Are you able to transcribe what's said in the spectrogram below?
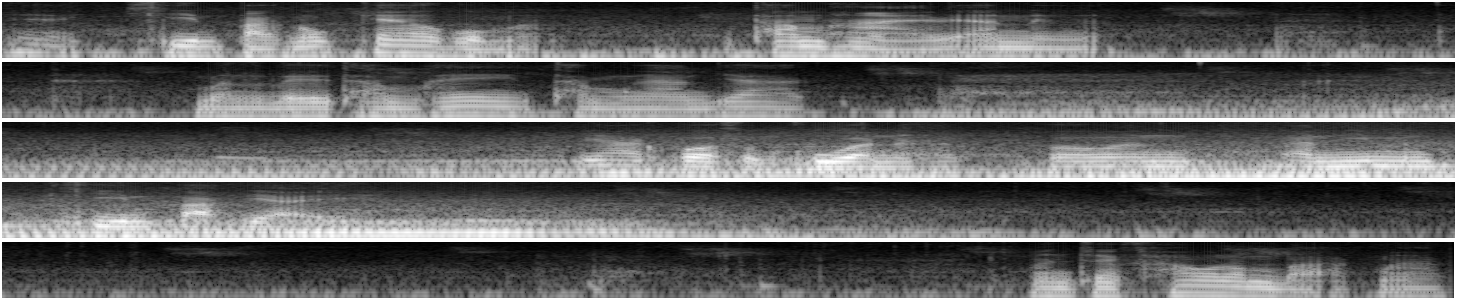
เนี่ยครีมปากนกแก้วผมอะทำหายไปอันหนึ่งอะมันเลยทำให้ทำงานยาก ยากพอสมควรนะครับ เพราะว่าอันนี้มันครีมปากใหญ่ มันจะเข้าลำบากมาก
